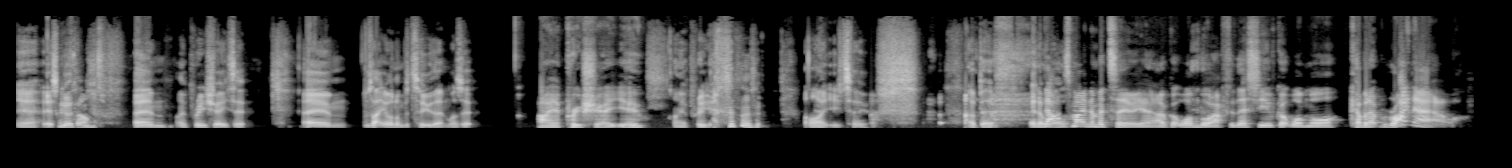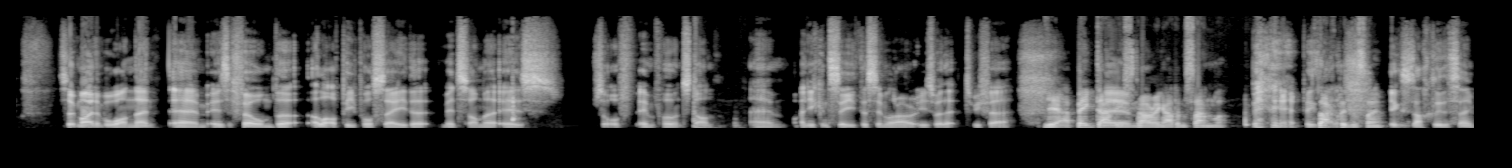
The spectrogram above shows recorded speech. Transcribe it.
Yeah, it's good. Um, I appreciate it. Um, was that your number two then? Was it? I appreciate you. I appreciate. I like you too. A bit in a That way. was my number two. Yeah, I've got one more after this. You've got one more coming up right now. So my number one then um, is a film that a lot of people say that Midsommar is sort of influenced on, um, and you can see the similarities with it. To be fair, Yeah, Big Daddy Um, starring Adam Sandler. Big Exactly Daddy. the same. exactly the same.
